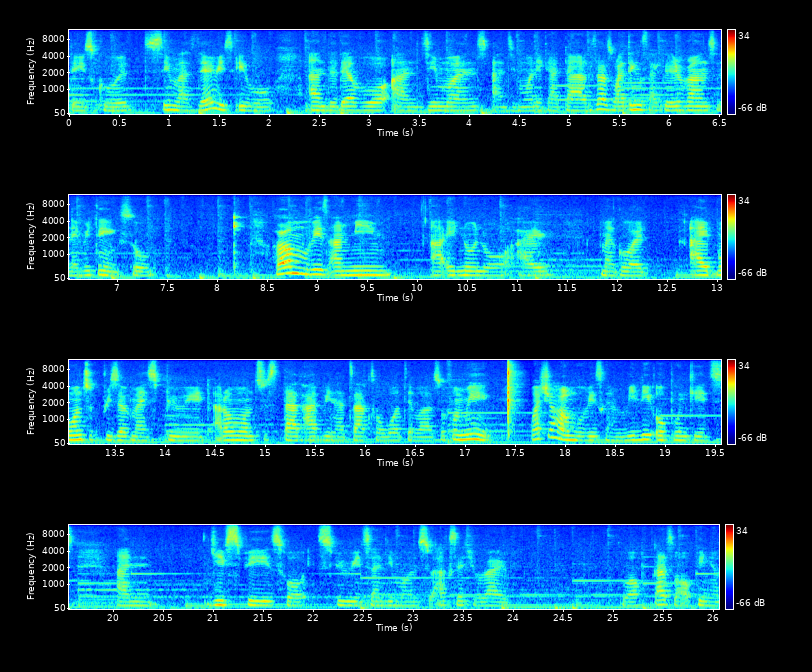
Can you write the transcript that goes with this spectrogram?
there is good. Same as there is evil and the devil and demons and demonic attacks. That's why things like deliverance and everything. So horror movies and me are a no-no i my god I want to preserve my spirit. I don't want to start having attacks or whatever. So for me, watching horror movies can really open gates and give space for spirits and demons to access your life. Well, that's my opinion.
